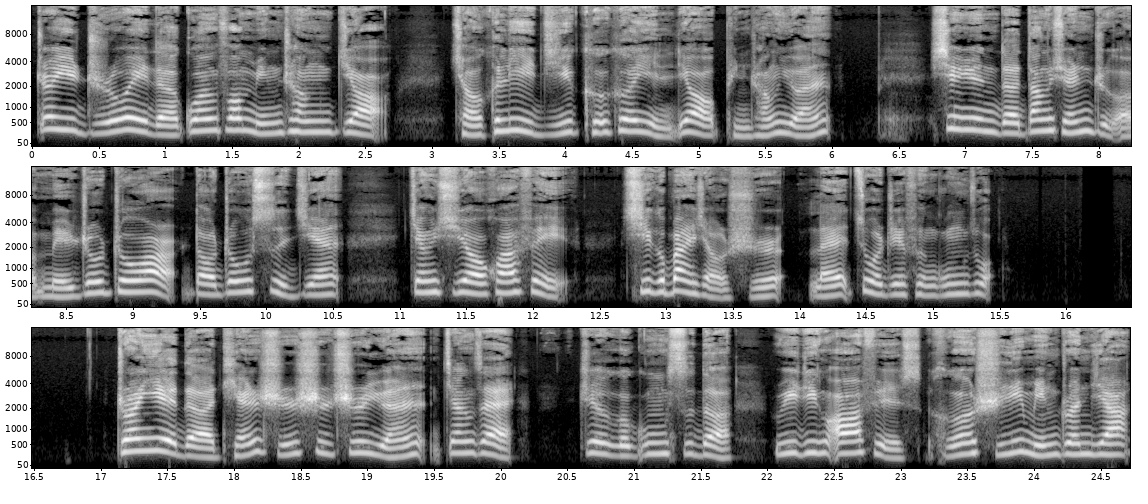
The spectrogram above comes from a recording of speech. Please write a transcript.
这一职位的官方名称叫“巧克力及可可饮料品尝员”。幸运的当选者每周周二到周四间将需要花费七个半小时来做这份工作。专业的甜食试吃员将在这个公司的 Reading Office 和十一名专家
